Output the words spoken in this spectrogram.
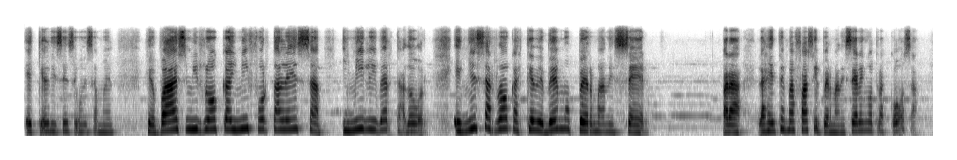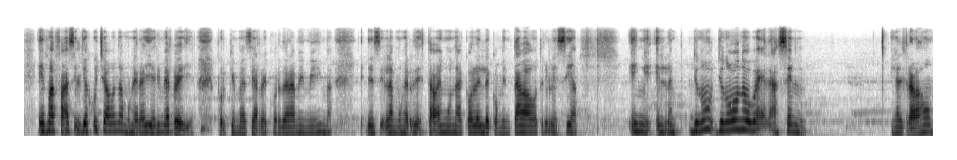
es que Él dice en 2 Samuel, Jehová es mi roca y mi fortaleza y mi libertador. En esa roca es que debemos permanecer. Para la gente es más fácil permanecer en otras cosas. Es más fácil. Yo escuchaba a una mujer ayer y me reía porque me hacía recordar a mí misma. La mujer estaba en una cola y le comentaba a otra y le decía, en, yo, no, yo no veo novelas en, en el trabajo.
